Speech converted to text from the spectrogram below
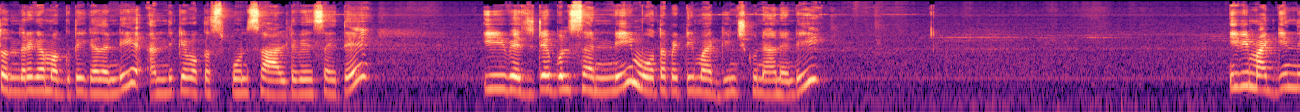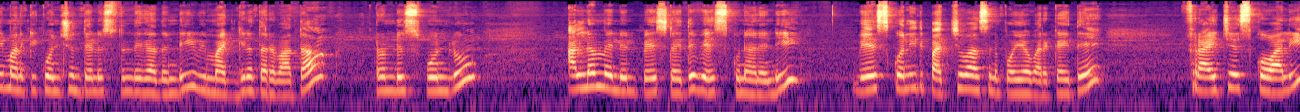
తొందరగా మగ్గుతాయి కదండి. అందుకే ఒక స్పూన్ సాల్ట్ వేసి అయితే ఈ వెజిటేబుల్స్ అన్నీ మూత పెట్టి మగ్గించుకున్నానండి. ఇవి మగ్గింది మనకి కొంచెం తెలుస్తుంది కదండి. ఇవి మగ్గిన తర్వాత రెండు స్పూన్లు అల్లం వెల్లుల్లి పేస్ట్ అయితే వేసుకున్నానండి. వేసుకొని ఇది పచ్చివాసన పోయే వరకు అయితే ఫ్రై చేసుకోవాలి.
